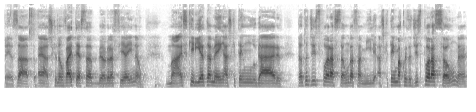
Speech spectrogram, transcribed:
Exato. É, acho que não vai ter essa biografia aí, não. Mas queria também, acho que tem um lugar tanto de exploração da família, acho que tem uma coisa de exploração, né?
